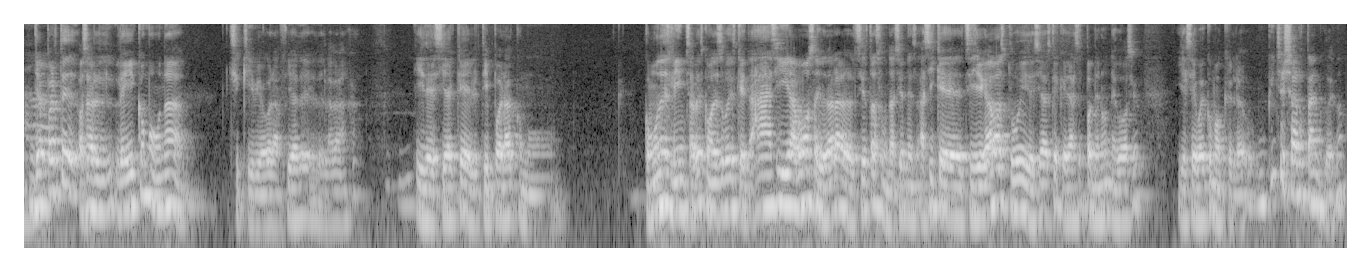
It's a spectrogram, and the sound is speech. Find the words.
Ajá. Y aparte, o sea, leí como una chiquibiografía de, de la granja y decía que el tipo era como como un slim, ¿sabes? Como esos güeyes que, ah, sí, ah, vamos a ayudar a ciertas fundaciones. Así que si llegabas tú y decías que querías poner un negocio, y ese güey como que lo, un pinche Shark Tank, güey, ¿no?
